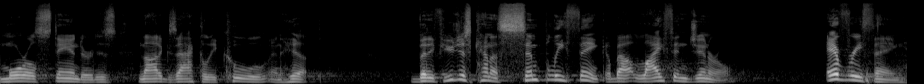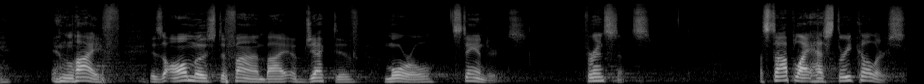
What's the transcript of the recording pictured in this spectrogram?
moral standard is not exactly cool and hip. But if you just kind of simply think about life in general, everything in life is almost defined by objective moral standards. For instance, a stoplight has three colors.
